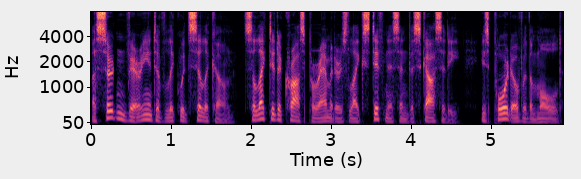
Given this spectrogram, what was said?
a certain variant of liquid silicone, selected across parameters like stiffness and viscosity, is poured over the mold,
